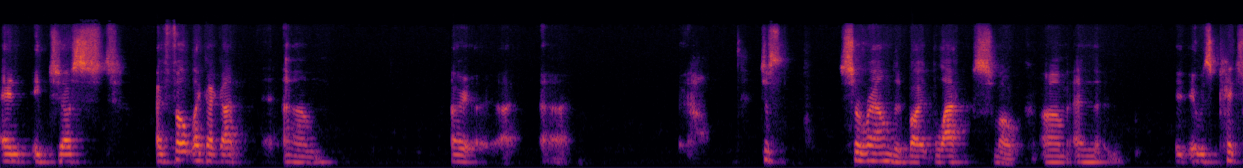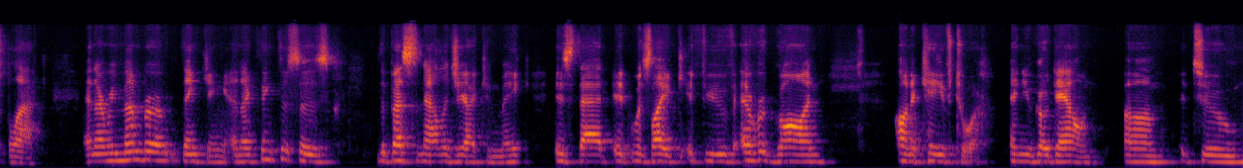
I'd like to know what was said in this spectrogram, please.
and it just, I felt like I got, um, I, uh, just surrounded by black smoke. Um, and it, it was pitch black. And I remember thinking, and I think this is the best analogy I can make, is that it was like if you've ever gone on a cave tour and you go down um, to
